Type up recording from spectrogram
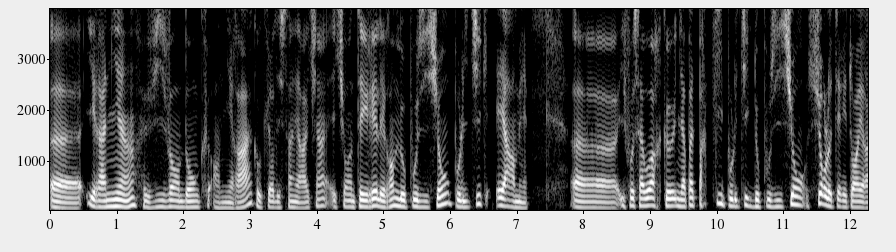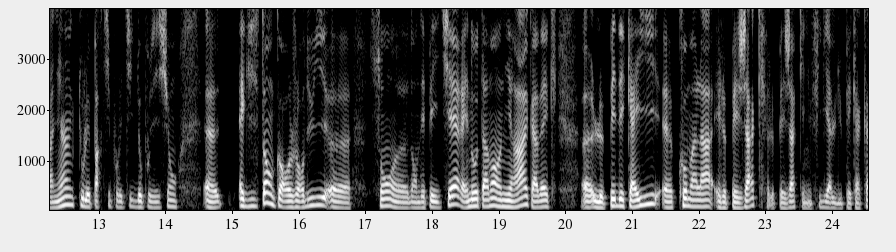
euh, iraniens vivant donc en Irak, au Kurdistan irakien, et qui ont intégré les rangs de l'opposition politique et armée. Euh, il faut savoir qu'il n'y a pas de parti politique d'opposition sur le territoire iranien. Tous les partis politiques d'opposition euh, existants encore aujourd'hui euh, sont dans des pays tiers et notamment en Irak avec le PDKI, Komala et le PJAK. Le PJAK est une filiale du PKK,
